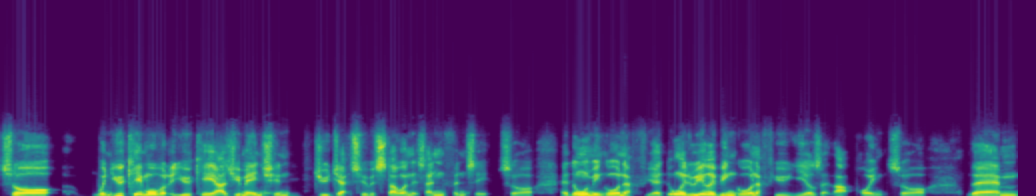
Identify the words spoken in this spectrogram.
So when you came over to UK, as you mentioned, jiu-jitsu was still in its infancy. So it only been going a few, it only really been going a few years at that point. So um,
